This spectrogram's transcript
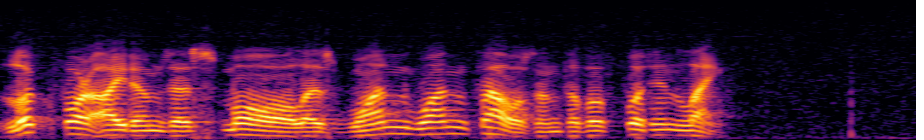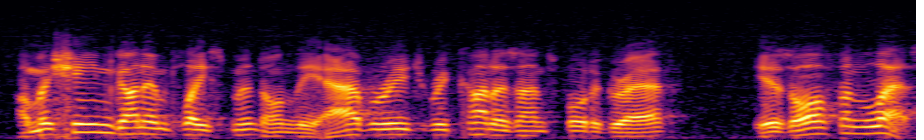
look for items as small as one one-thousandth of a foot in length. A machine gun emplacement on the average reconnaissance photograph is often less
